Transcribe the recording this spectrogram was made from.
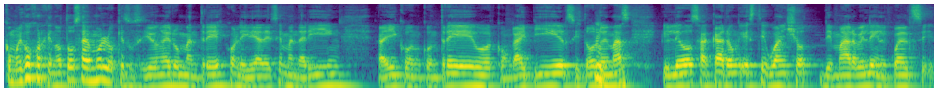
como dijo Jorge, no todos sabemos lo que sucedió en Iron Man 3 con la idea de ese mandarín, ahí con, con Trevor, con Guy Pearce y todo lo demás, y luego sacaron este one shot de Marvel en el cual se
